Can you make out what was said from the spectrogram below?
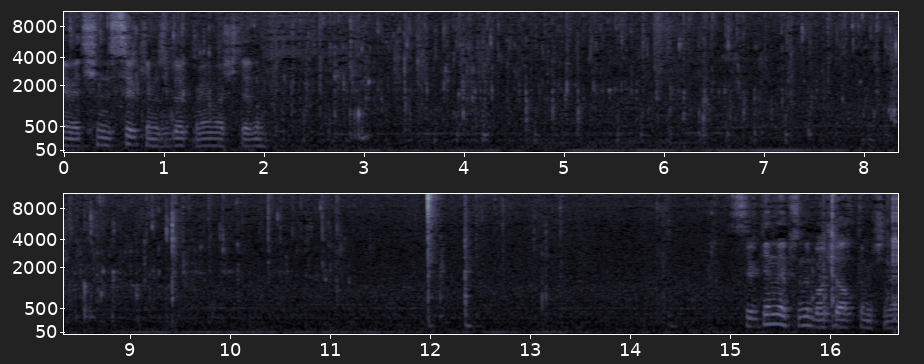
Evet şimdi sirkemizi dökmeye başlayalım. Sirkenin hepsini boşalttım içine.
